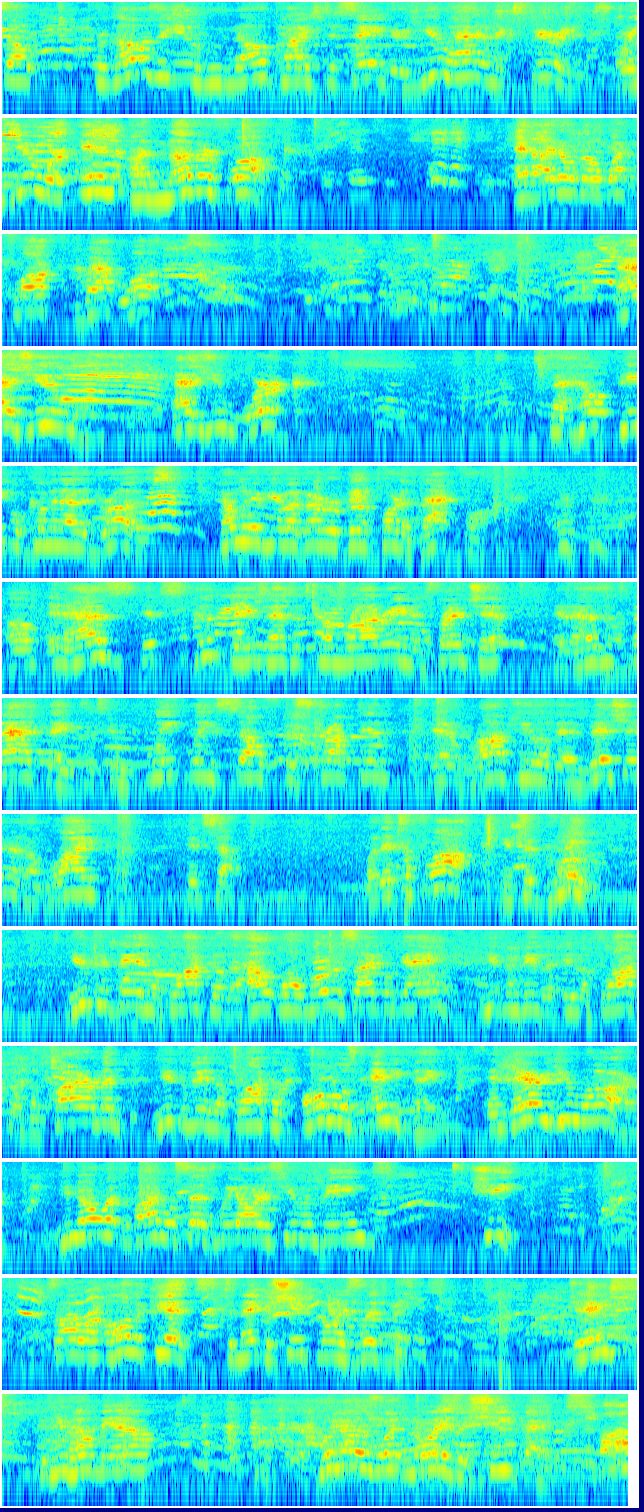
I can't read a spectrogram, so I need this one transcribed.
So, for those of you who know Christ as Savior, you had an experience where you were in another flock. And I don't know what flock that was. As you as you work to help people coming out of drugs, how many of you have ever been a part of that flock? Um, it has its good things, it has its camaraderie and its friendship, and it has its bad things. It's completely self-destructive, and it robs you of ambition and of life itself. But it's a flock. It's a group. You could be in the flock of the outlaw motorcycle gang. You can be in the flock of the firemen. You can be in the flock of almost anything. And there you are. You know what the Bible says we are as human beings? Sheep. So I want all the kids to make a sheep noise with me. Jace, can you help me out? Who knows what noise a sheep makes? That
